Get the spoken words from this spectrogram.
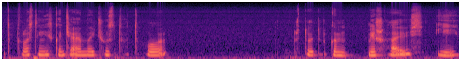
Это просто нескончаемое чувство того, что я только мешаюсь и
